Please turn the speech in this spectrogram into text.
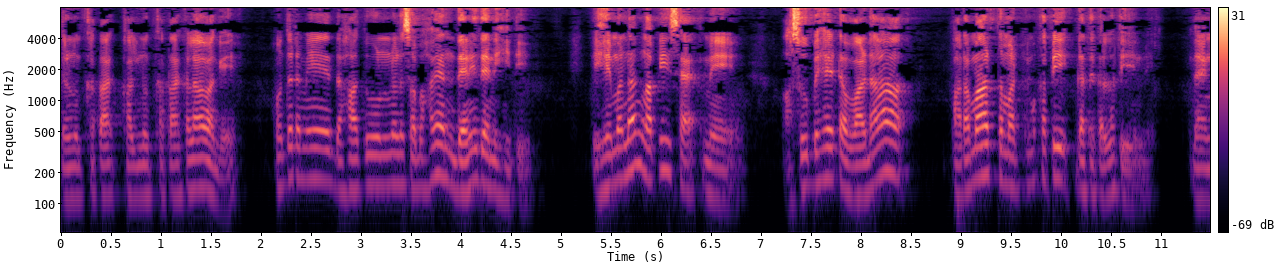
දැනුත් කතා කලිනුත් කතා කළා වගේ හොඳට මේ ධාතුන් වල ස්වභාවයන් දැනි දැනි හිටියේ. එහෙමනම් අපි මේ අසුභයට වඩා පරමාර්ථ මට්ටමක අපි ගත කරලා තියෙන්නේ. දැන්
